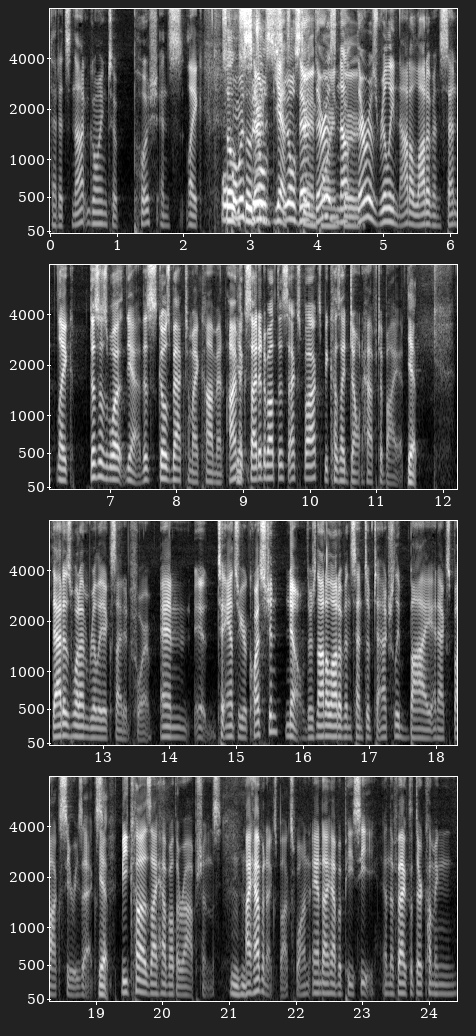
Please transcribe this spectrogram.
that it's not going to push and like Well, So- from a so sales, yes, sales there there is standpoint, not the- there is really not a lot of incentive. Like this is what yeah this goes back to my comment. I'm Yep. excited about this Xbox because I don't have to buy it. Yep. That is what I'm really excited for. And uh, to answer your question, no, there's not a lot of incentive to actually buy an Xbox Series X Yep. because I have other options. Mhm. I have an Xbox One and I have a PC, and the fact that they're coming,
